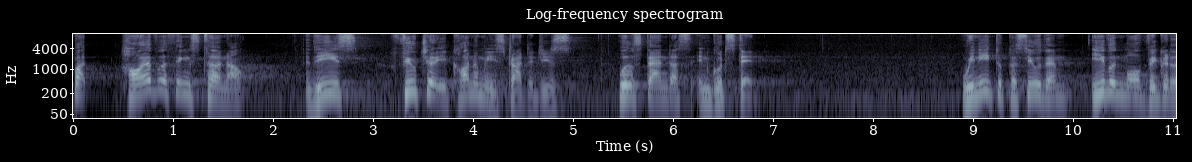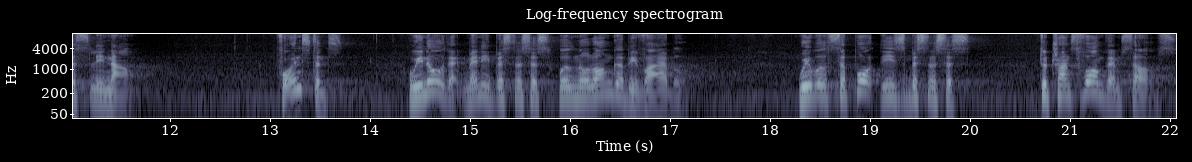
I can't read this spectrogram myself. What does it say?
But however things turn out, these future economy strategies will stand us in good stead. We need to pursue them even more vigorously now. For instance, we know that many businesses will no longer be viable. We will support these businesses to transform themselves,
